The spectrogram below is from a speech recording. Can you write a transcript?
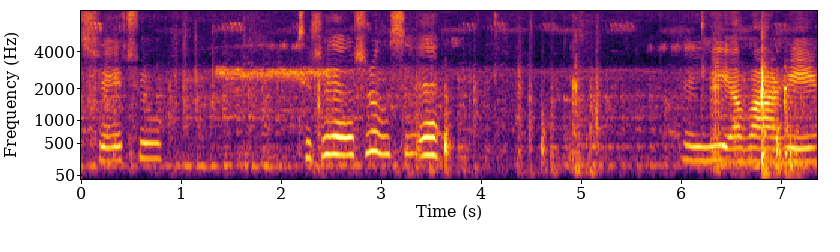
Tre chu. Tre chu se. Hay hia avari.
